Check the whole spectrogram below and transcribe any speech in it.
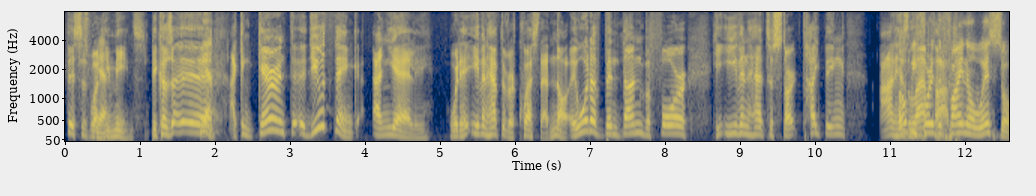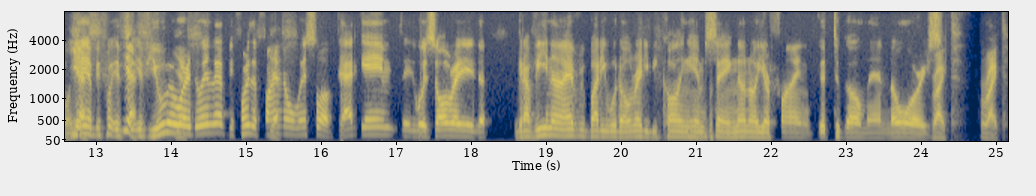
this is what Yeah. he means. Because uh, Yeah. I can guarantee. Do you think Agnelli would even have to request that? No, it would have been done before he even had to start typing on his oh before laptop. the final whistle. Yeah, yeah, before if Yes. if you were Yes. doing that before the final Yes. whistle of that game, it was already the Gravina, everybody would already be calling him saying, No, no, you're fine, good to go, man. No worries. Right, right.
